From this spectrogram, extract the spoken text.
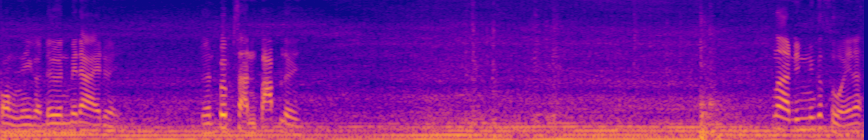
กล้องนี้ก็เดินไม่ได้ด้วย เดินปุ๊บสั่นปั๊บเลย หน้าดินนี่ก็สวยนะ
